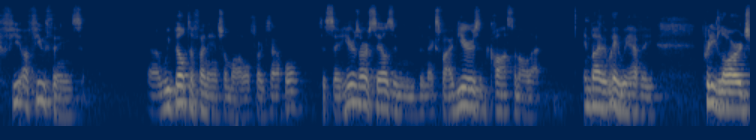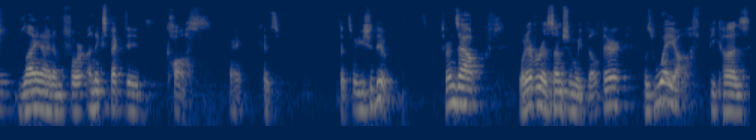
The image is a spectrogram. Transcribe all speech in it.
Few, a few things. Uh, we built a financial model, for example, to say here's our sales in the next five years and costs and all that. And by the way, we have a pretty large line item for unexpected costs, right? Because that's what you should do. Turns out, whatever assumption we built there was way off because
